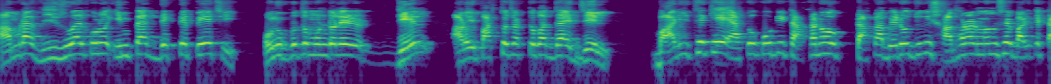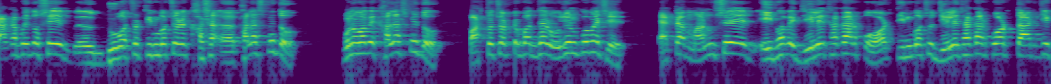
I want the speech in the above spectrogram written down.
আমরা ভিজুয়াল কোনো ইম্প্যাক্ট দেখতে পেয়েছি? অনুব্রত মণ্ডলের জেল আর ওই পার্থ চট্টোপাধ্যায়ের জেল। বাড়ি থেকে এত কোটি টাকানো টাকা বেরো যদি সাধারণ মানুষের বাড়িতে টাকা পেতো, সে দু বছর, তিন বছরে খাসা- খালাস পেতো? কোনোভাবে খালাস পেতো? পার্থ চট্টোপাধ্যায়ের ওজন কমেছে? একটা মানুষের এইভাবে জেলে থাকার পর, তিন বছর জেলে থাকার পর তার যে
